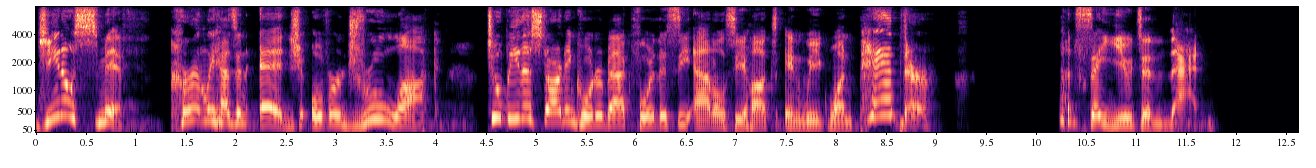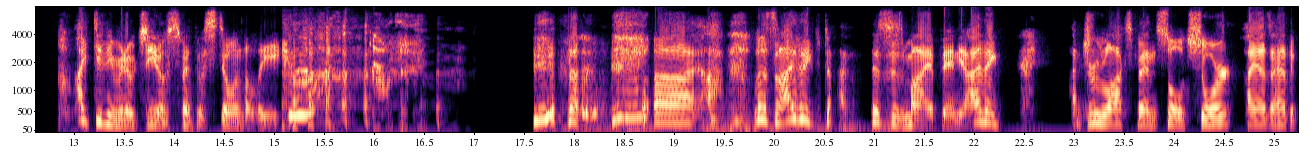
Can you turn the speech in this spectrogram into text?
Geno Smith currently has an edge over Drew Lock to be the starting quarterback for the Seattle Seahawks in week one. Panther! What say you to that? I didn't even know Geno Smith was still in the league. uh, listen, I think this is my opinion. I think Drew Lock's been sold short. He hasn't had the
